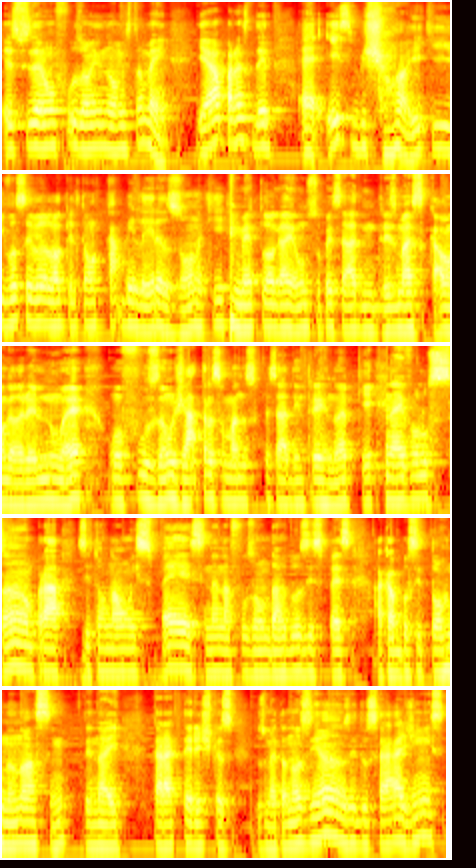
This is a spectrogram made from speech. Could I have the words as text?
eles fizeram uma fusão em nomes também. E a aparência dele é esse bichão aí que você vê logo que ele tem uma cabeleira zona que remete logo aí um Super Saiyajin 3, mas calma galera, ele não é uma fusão já transformada no Super Saiyajin 3, não é porque na evolução para se tornar uma espécie, né, na fusão das duas espécies, acabou se tornando assim, tendo aí características dos metanosianos e dos saiyajins,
